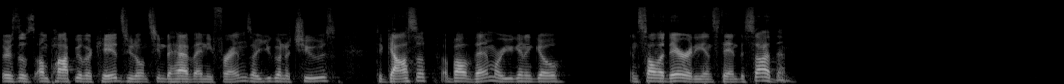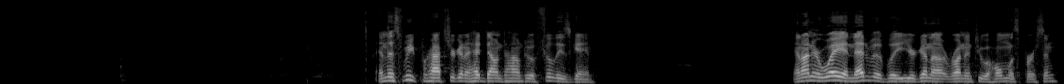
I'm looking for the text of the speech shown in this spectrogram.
There's those unpopular kids who don't seem to have any friends. Are you going to choose to gossip about them or are you going to go in solidarity and stand beside them? And this week, perhaps you're going to head downtown to a Phillies game. And on your way, inevitably, you're going to run into a homeless person.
